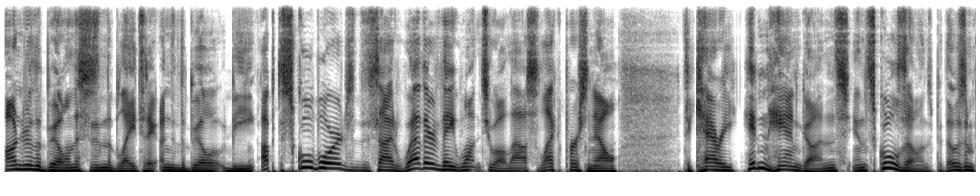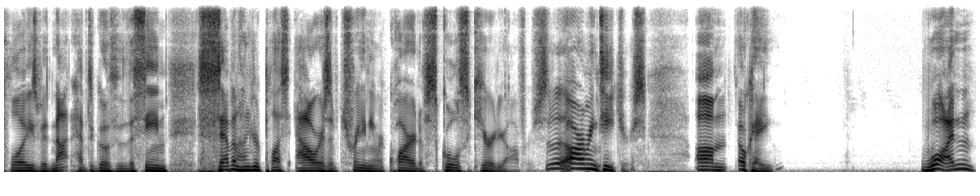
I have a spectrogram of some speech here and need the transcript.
Under the bill, and this is in the blade today, under the bill, it would be up to school boards to decide whether they want to allow select personnel to carry hidden handguns in school zones, but those employees would not have to go through the same 700 plus hours of training required of school security officers, arming teachers. Um, okay. One,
